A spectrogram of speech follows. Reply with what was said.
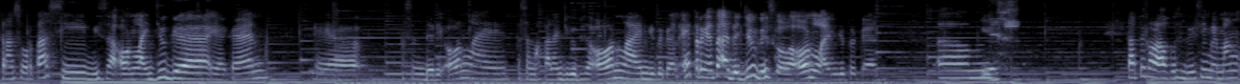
transportasi bisa online juga ya kan? Kayak pesan dari online pesan makanan juga bisa online gitu kan. Eh ternyata ada juga sekolah online gitu kan. Um, yes. tapi kalau aku sendiri sih memang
